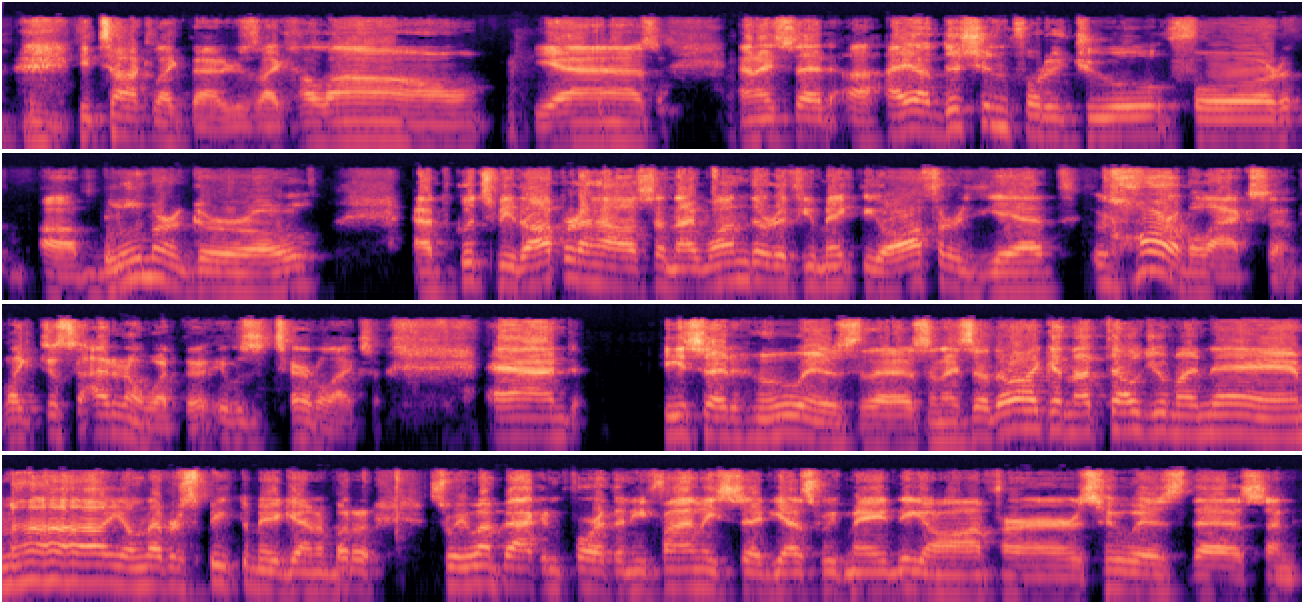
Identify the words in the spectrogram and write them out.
He talked like that. He was like, Hello, yes. And I said, uh, I auditioned for you for uh, Bloomer Girl at Goodspeed Opera House, and I wonder if you make the offer yet. Horrible accent. Like, just, I don't know what the, it was a terrible accent. And he said, Who is this? And I said, Oh, I cannot tell you my name. You'll never speak to me again. But uh, so we went back and forth, and he finally said, Yes, we've made the offers. Who is this? And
